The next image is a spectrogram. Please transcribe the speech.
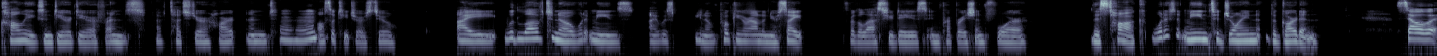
colleagues and dear, dear friends have touched your heart and mm-hmm. also teachers too. I would love to know what it means. I was, you know, poking around on your site for the last few days in preparation for this talk. What does it mean to join the garden? So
